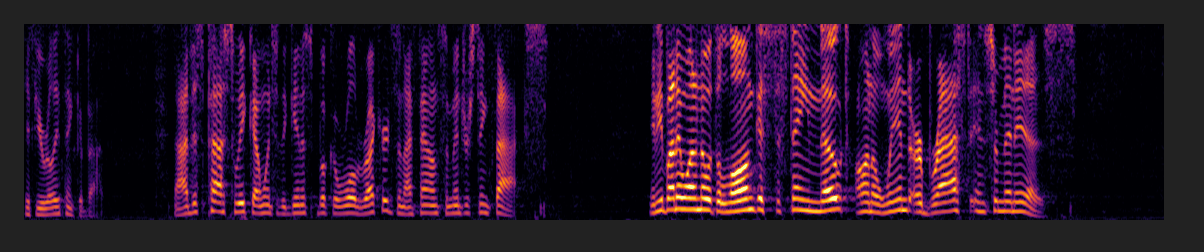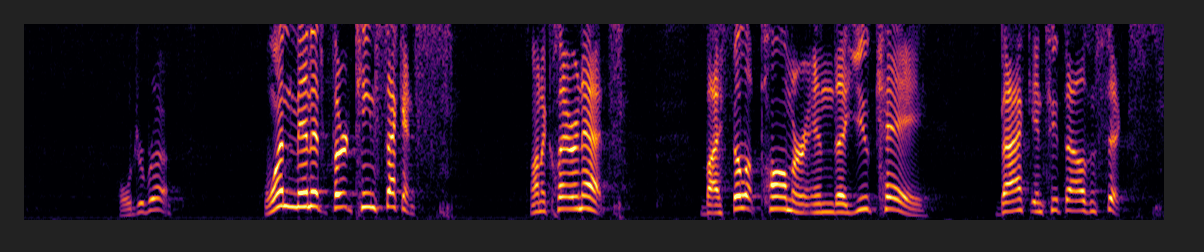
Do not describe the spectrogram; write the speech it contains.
if you really think about it. Now, this past week, I went to the Guinness Book of World Records and I found some interesting facts. Anybody want to know what the longest sustained note on a wind or brass instrument is? Hold your breath. One minute, 13 seconds on a clarinet by Philip Palmer in the UK back in 2006.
